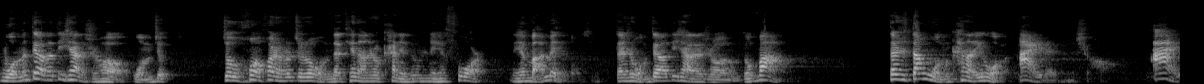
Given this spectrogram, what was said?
我们掉到地下的时候，我们就就换换句话说，就是说我们在天堂的时候看见都是那些 form 那些完美的东西，但是我们掉到地下来的时候，我们都忘了。但是当我们看到一个我们爱的人的时候，爱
